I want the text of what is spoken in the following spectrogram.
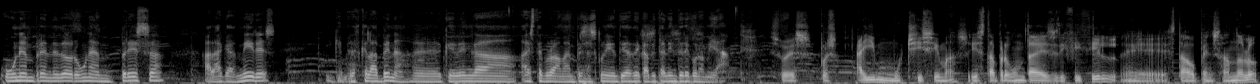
Un emprendedor una empresa a la que admires y que merezca la pena eh, que venga a este programa, Empresas con Identidad de Capital Intereconomía? Eso es, pues hay muchísimas y esta pregunta es difícil, eh, he estado pensándolo,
